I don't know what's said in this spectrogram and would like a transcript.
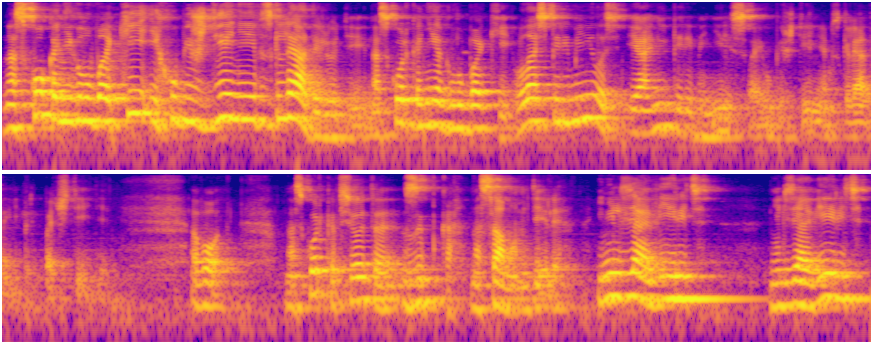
насколько не глубоки их убеждения и взгляды людей, насколько не глубоки. Власть переменилась, и они переменили свои убеждения, взгляды и предпочтения. Вот. Насколько все это зыбко на самом деле. И нельзя верить, нельзя верить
